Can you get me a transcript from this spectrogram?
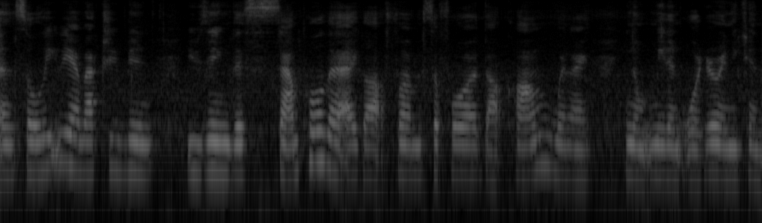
and so lately I've actually been using this sample that I got from Sephora.com when I you know made an order and you can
